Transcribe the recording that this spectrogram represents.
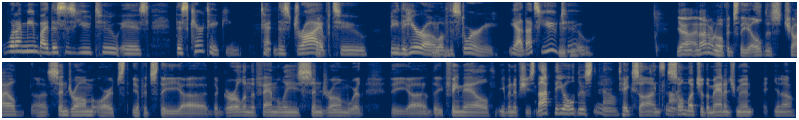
What I mean by this is you too is this caretaking, te- this drive to be the hero of Mhm. the story. Yeah, that's you Mhm. too. Yeah, and I don't know if it's the eldest child uh, syndrome or it's if it's the uh, the girl in the family syndrome where the uh, the female, even if she's not the oldest, No, takes on so much of the management. You know,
